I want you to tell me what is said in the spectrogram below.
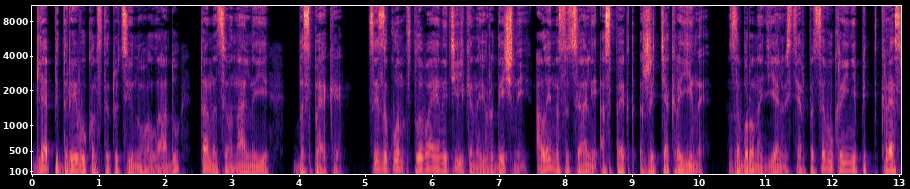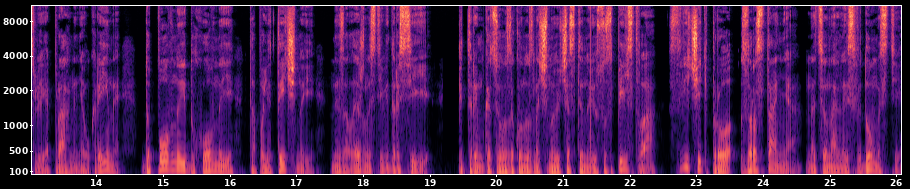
для підриву конституційного ладу та національної безпеки. Цей закон впливає не тільки на юридичний, але й на соціальний аспект життя країни. Заборона діяльності РПЦ в Україні підкреслює прагнення України до повної духовної та політичної незалежності від Росії. Підтримка цього закону значною частиною суспільства свідчить про зростання національної свідомості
